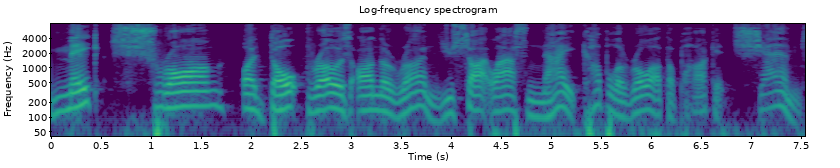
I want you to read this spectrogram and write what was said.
make strong adult throws on the run. You saw it last night. Couple of roll out the pocket gems.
